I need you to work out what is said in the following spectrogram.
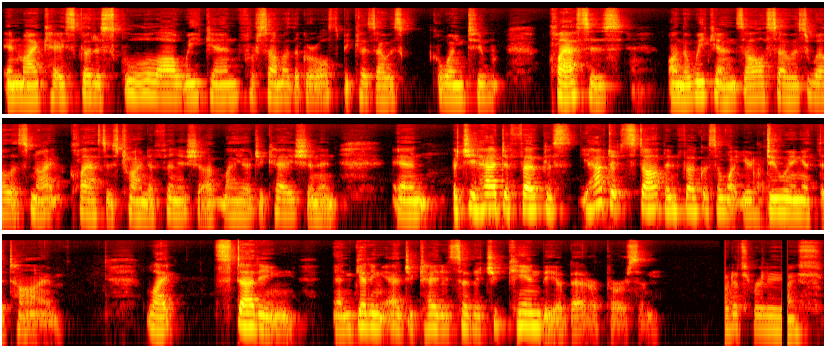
in my case, go to school all weekend for some of the girls because I was going to classes on the weekends also, as well as night classes, trying to finish up my education. And and but you had to focus you have to stop and focus on what you're doing at the time like studying and getting educated so that you can be a better person Oh, that's really nice.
